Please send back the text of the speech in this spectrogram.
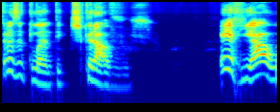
transatlântico de escravos é real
